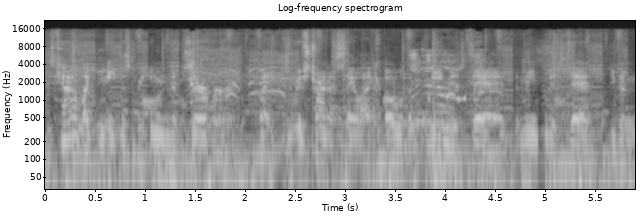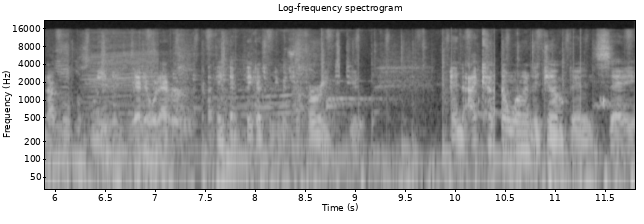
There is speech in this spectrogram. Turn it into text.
He's kind of like me, just being an observer, but he was trying to say like, oh, the meme is dead, the meme is dead, Ugandan Knuckles meme is dead, or whatever. I think I think that's what he was referring to. And I kind of wanted to jump in and say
